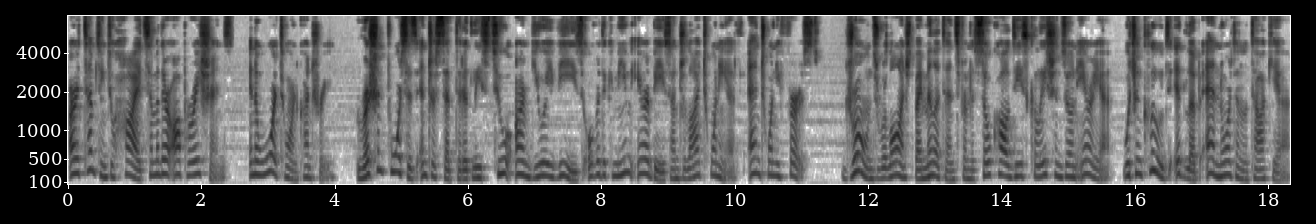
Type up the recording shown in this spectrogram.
are attempting to hide some of their operations in a war-torn country. Russian forces intercepted at least two armed UAVs over the Khmeimim air base on July 20th and 21st. Drones were launched by militants from the so-called de-escalation zone area, which includes Idlib and northern Latakia.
